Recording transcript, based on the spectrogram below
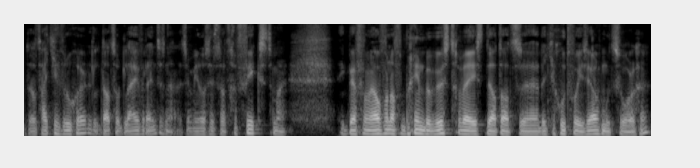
dat had je vroeger, dat soort lijfrentes. Nou, dus inmiddels is dat gefixt, maar ik ben van wel vanaf het begin bewust geweest dat, dat, eh, dat je goed voor jezelf moet zorgen.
